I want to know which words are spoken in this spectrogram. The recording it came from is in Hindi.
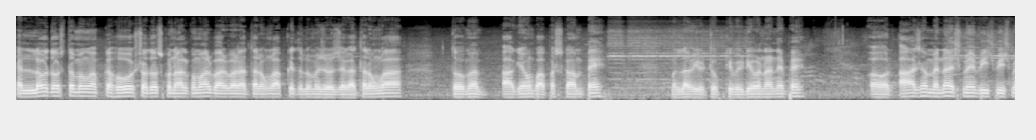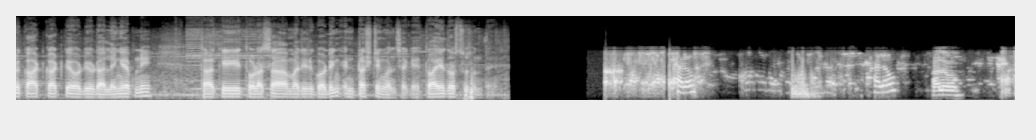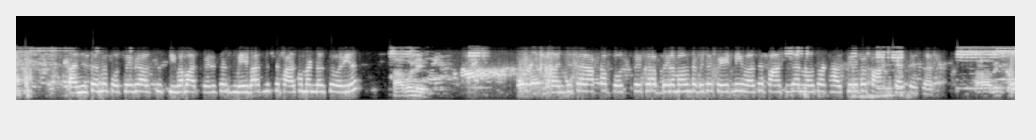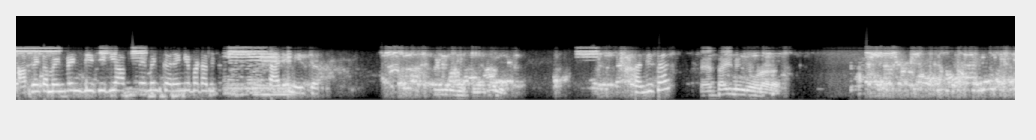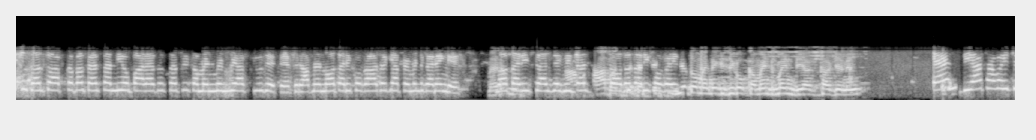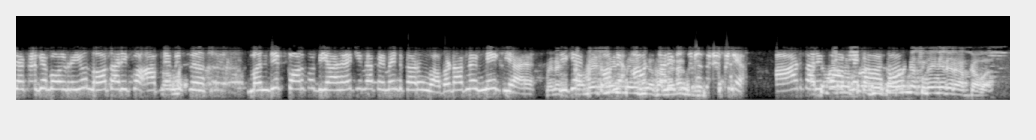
हेलो दोस्तों मैं हूँ आपका होस्ट और दोस्त कुणाल कुमार। बार बार आता रहूँगा आपके दिलों में जो जगाता रहूँगा। तो मैं आ गया हूँ वापस काम पे मतलब यूट्यूब की वीडियो बनाने पे। और आज हम है ना इसमें बीच बीच में काट काट के ऑडियो डालेंगे अपनी ताकि थोड़ा सा हमारी रिकॉर्डिंग इंटरेस्टिंग बन सके। तो आइए दोस्तों सुनते हैं। हेलो हेलो हेलो हाँ जी सर मैं पोस्ट पे आपसे सीमा बात कर रही हूँ। सर मेरी बात मिस्टर पारखा मंडल से हो रही है? हाँ बोलिए। हाँ जी सर आपका पोस्ट पे का बिल अमाउंट अभी तक पेड नहीं हुआ सर पाँच हज़ार नौ सौ अठासी रुपये पाँच पैसे सर। हाँ आपने कमिटमेंट दी थी कि आप पेमेंट करेंगे बट अभी तक स्टार्ट नहीं सर। हाँ जी सर। पैसा ही नहीं हो रहा है। सर तो आपका पास पैसा नहीं हो पा रहा है तो सर फिर कमिटमेंट भी आप क्यों देते हैं? फिर आपने नौ तारीख को कहा था कि आप पेमेंट करेंगे। नौ तारीख से आज देख लीजिए चौदह तारीख हो गई। तो मैंने किसी को कमिटमेंट दिया था कि नहीं? टेस्ट दिया था वही चेक करके बोल रही हूँ। नौ तारीख को आपने मिस मंजीत कौर को दिया है कि मैं पेमेंट करूँगा बट आपने नहीं किया है। ठीक है? आपने आठ तारीख सुनिए सुनिए आठ तारीख को अच्छा, आपने कहा था सुनाई नहीं दे रहा आपका आवाज़।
